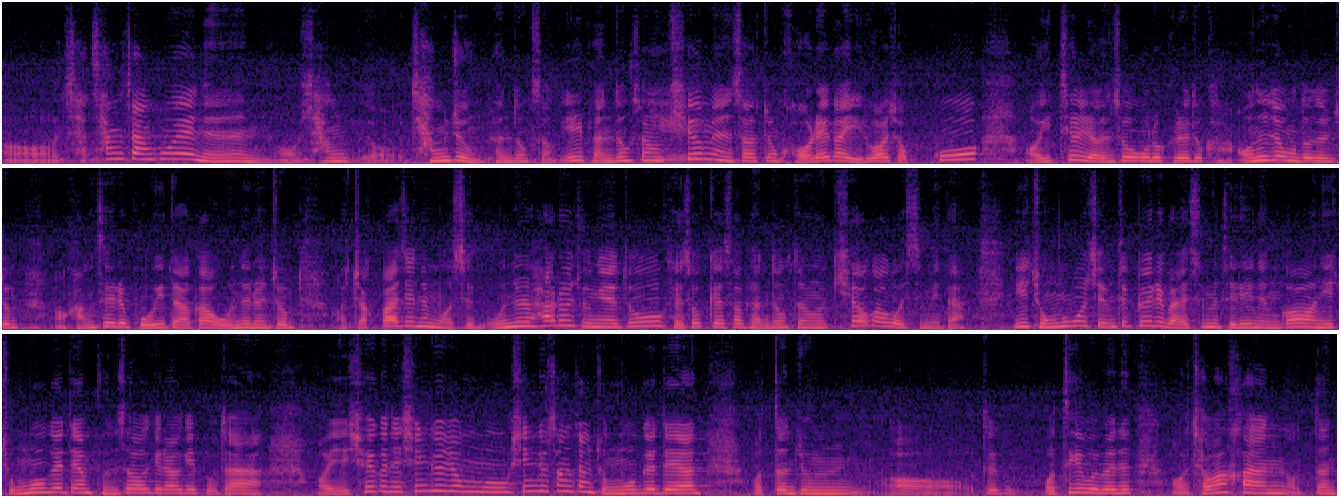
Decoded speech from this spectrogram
어, 차- 상장 후에는 어, 장, 어, 장중 변동성, 일 변동성을 키우면서 좀 거래가 이루어졌고, 어, 이틀 연속으로 그래도 강- 어느 정도는 좀 어, 강세를 보이다가 오늘은 좀 어, 쫙 빠지는 모습. 오늘 하루 중에도 계속해서 변동성을 키워가고 있습니다. 이 종목을 지금 특별히 말씀을 드리는 건 이 종목에 대한 분석이라기보다 어, 이 최근에 신규 종목, 신규 상장 종목에 대한 어떤 좀 어, 어떻게 보면은 어, 정확한 어떤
